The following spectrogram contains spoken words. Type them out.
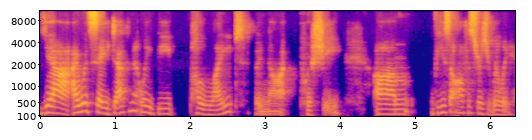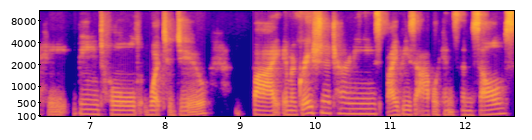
Yeah, I would say definitely be polite, but not pushy. Um, visa officers really hate being told what to do by immigration attorneys, by visa applicants themselves.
